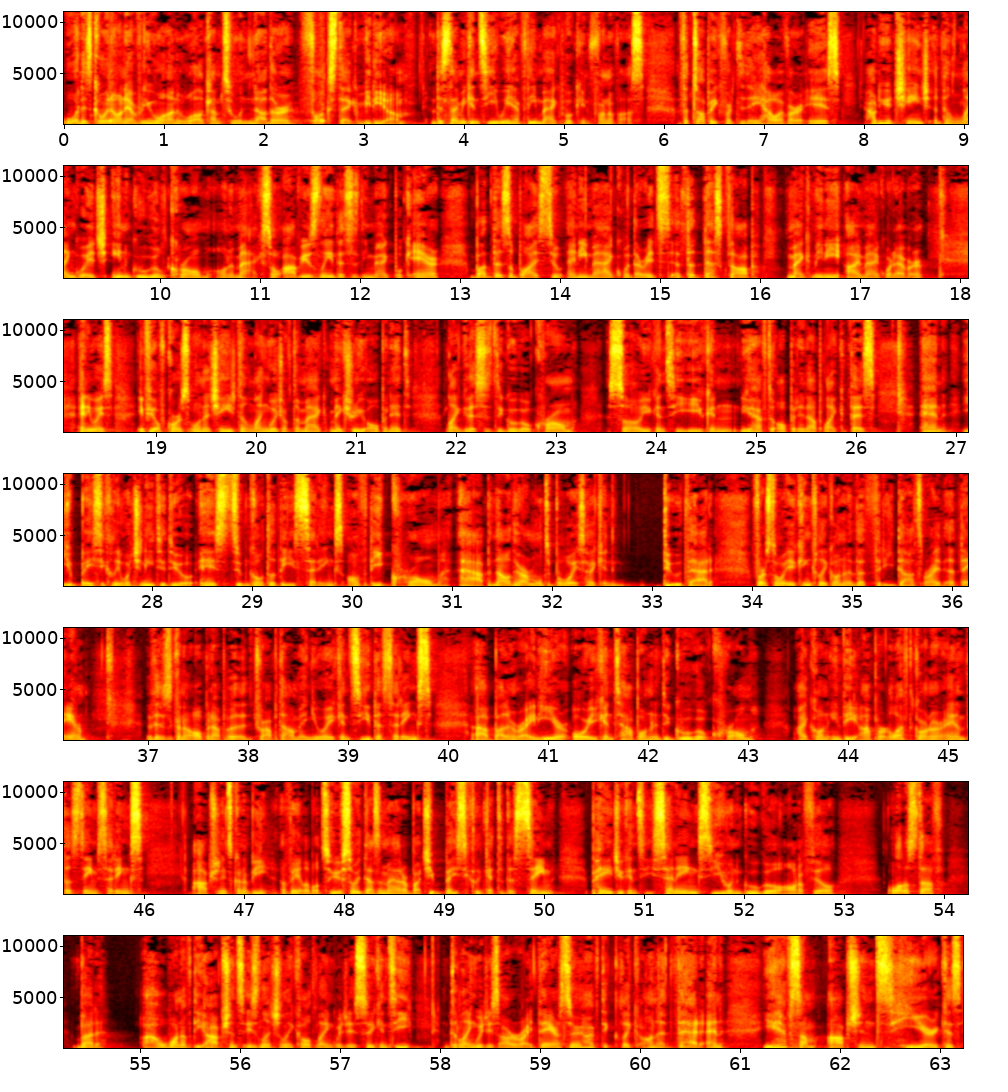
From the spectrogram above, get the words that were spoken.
What is going on everyone? Welcome to another Foxtecc video. This time you can see we have the MacBook in front of us. The topic for today, however, is how do you change the language in Google Chrome on a Mac? So obviously this is the MacBook Air, but this applies to any Mac, whether it's the desktop, Mac Mini, iMac, whatever. Anyways, if you of course want to change the language of the Mac, make sure you open it like this is the Google Chrome. So you can see you can, you have to open it up like this. And you basically, what you need to do is to go to the settings of the Chrome app. Now, there are multiple ways how you can do that. First of all, you can click on the three dots right there. This is going to open up a drop down menu where you can see the settings uh, button right here, or you can tap on the Google Chrome icon in the upper left corner and the same settings option is going to be available to you. So it doesn't matter, but you basically get to the same page. You can see settings, you and Google autofill, a lot of stuff, but uh, one of the options is literally called languages. So you can see the languages are right there. So you have to click on that and you have some options here because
